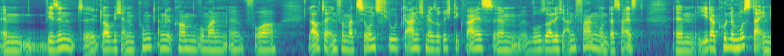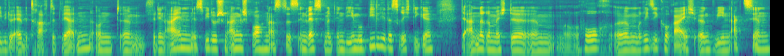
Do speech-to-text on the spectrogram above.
ähm, wir sind, äh, glaube ich, an einem Punkt angekommen, wo man äh, vor lauter Informationsflut gar nicht mehr so richtig weiß, ähm, wo soll ich anfangen. Und das heißt, ähm, jeder Kunde muss da individuell betrachtet werden. Und ähm, für den einen ist, wie du schon angesprochen hast, das Investment in die Immobilie das Richtige. Der andere möchte ähm, hoch ähm, risikoreich irgendwie in Aktien,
